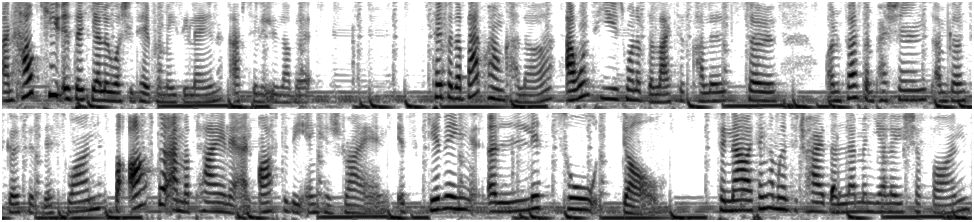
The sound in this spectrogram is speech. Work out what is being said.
And how cute is this yellow washi tape from Maisie Lane? Absolutely love it. So for the background color, I want to use one of the lightest colors. So on first impressions, I'm going to go for this one. But after I'm applying it and after the ink is drying, it's giving a little dull. So now I think I'm going to try the lemon yellow chiffon.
